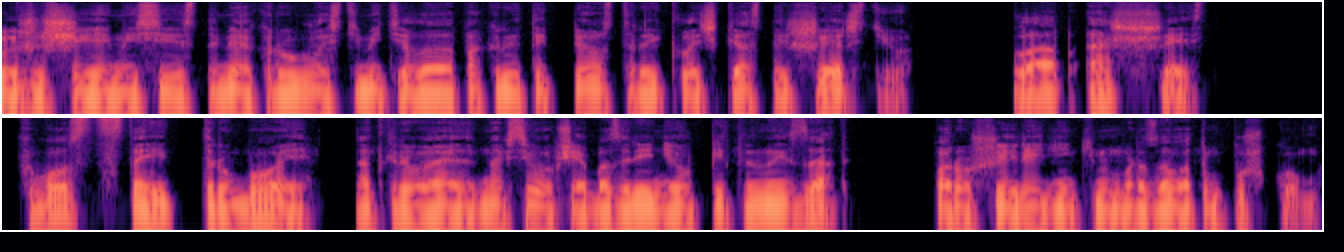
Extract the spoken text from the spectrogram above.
Пышущие мясистыми округлостями тела покрыты пестрой клочкастой шерстью. Лап аж шесть. Хвост стоит трубой, открывая на всеобщее обозрение упитанный зад, поросший реденьким розоватым пушком.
